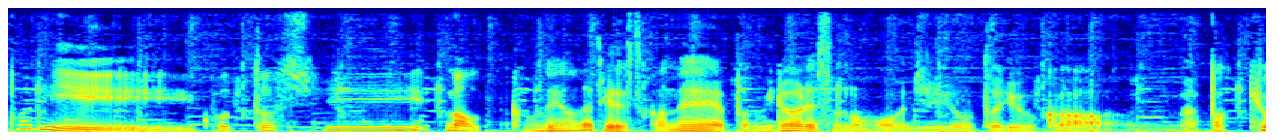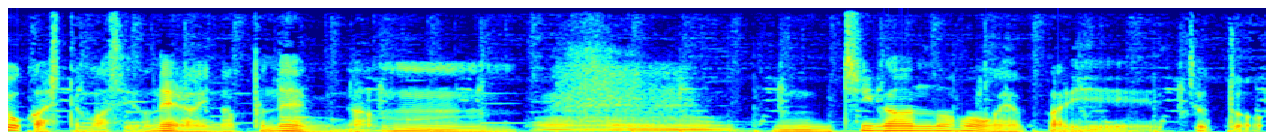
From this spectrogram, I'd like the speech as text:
ぱり、今年、まあ、去年あたりですかね、やっぱミラーレスの方、重要というか、やっぱ強化してますよね、ラインナップね、みんな。うん。うん。うん、一眼の方がやっぱり、ちょっと、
